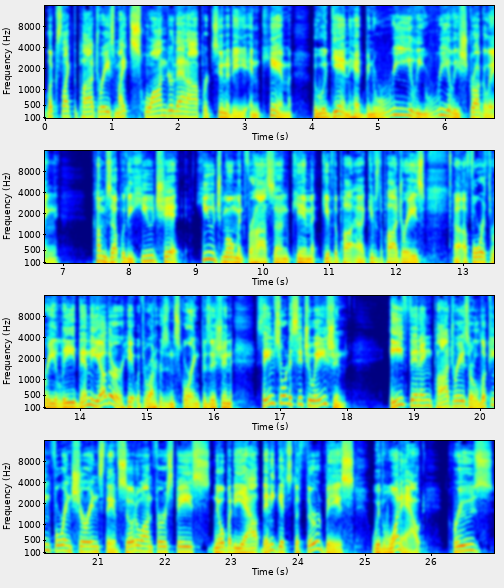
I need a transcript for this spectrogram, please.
Looks like the Padres might squander that opportunity. And Kim, who again had been really, really struggling, comes up with a huge hit. Huge moment for Ha-Seong Kim. Give the uh, gives the Padres uh, a 4 3 lead. Then the other hit with runners in scoring position, same sort of situation. Eighth inning, Padres are looking for insurance. They have Soto on first base, nobody out. Then he gets to third base with one out. Cruz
